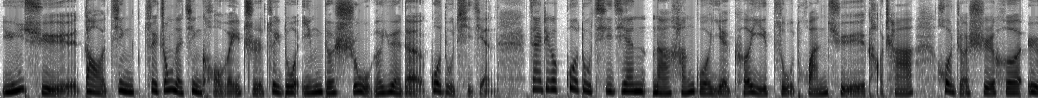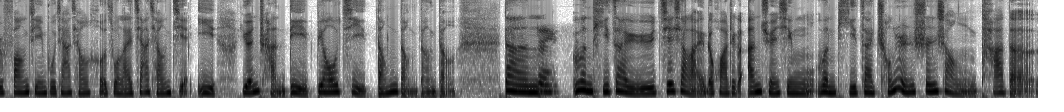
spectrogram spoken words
允许到进最终的进口为止，最多赢得十五个月的过渡期间。在这个过渡期间，那韩国也可以组团去考察，或者是和日方进一步加强合作，来加强检疫、原产地标记等。等等等，但问题在于，接下来的话，这个安全性问题在成人身上，它的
